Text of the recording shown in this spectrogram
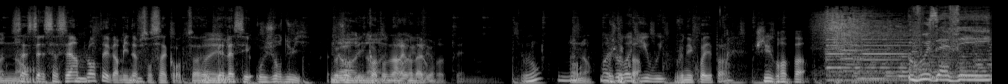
non, non. Ça, ça- ça s'est implanté vers 1950. ça. Oui. Mais là, c'est aujourd'hui. Aujourd'hui, non, quand on arrive en avion. non, Non, non. non. Moi, Je j'aurais dit oui. Vous n'y croyez pas? Je n'y crois pas. Vous avez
